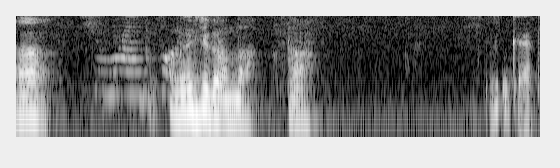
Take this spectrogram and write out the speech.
ആ? നീച്ചിക്കണം എന്നാ. ആ. ഒരു കഥ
